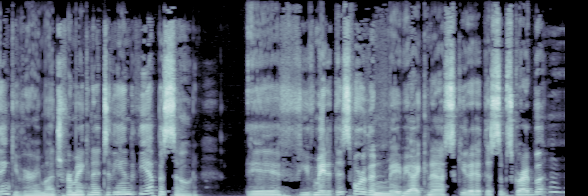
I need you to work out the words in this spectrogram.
Thank you very much for making it to the end of the episode. If you've made it this far, then maybe I can ask you to hit the subscribe button?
